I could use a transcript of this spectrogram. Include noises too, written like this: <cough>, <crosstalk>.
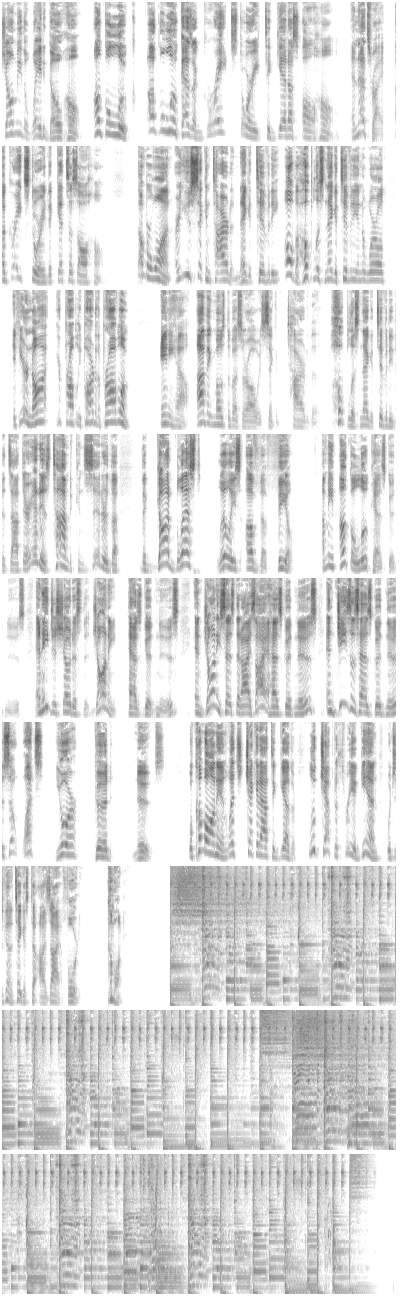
Show me the way to go home. Uncle Luke. Uncle Luke has a great story to get us all home. And that's right, a great story that gets us all home. Number one, are you sick and tired of negativity, all the hopeless negativity in the world? If you're not, you're probably part of the problem. Anyhow, I think most of us are always sick and tired of the hopeless negativity that's out there. It is time to consider the, the God blessed lilies of the field. I mean, Uncle Luke has good news, and he just showed us that Johnny has good news, and Johnny says that Isaiah has good news, and Jesus has good news. So, what's your good news? Well, come on in. Let's check it out together. Luke chapter 3 again, which is going to take us to Isaiah 40. Come on in.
